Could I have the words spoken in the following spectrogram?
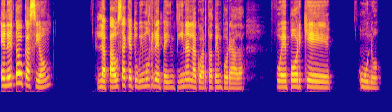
En esta ocasión, la pausa que tuvimos repentina en la cuarta temporada fue porque, uno,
